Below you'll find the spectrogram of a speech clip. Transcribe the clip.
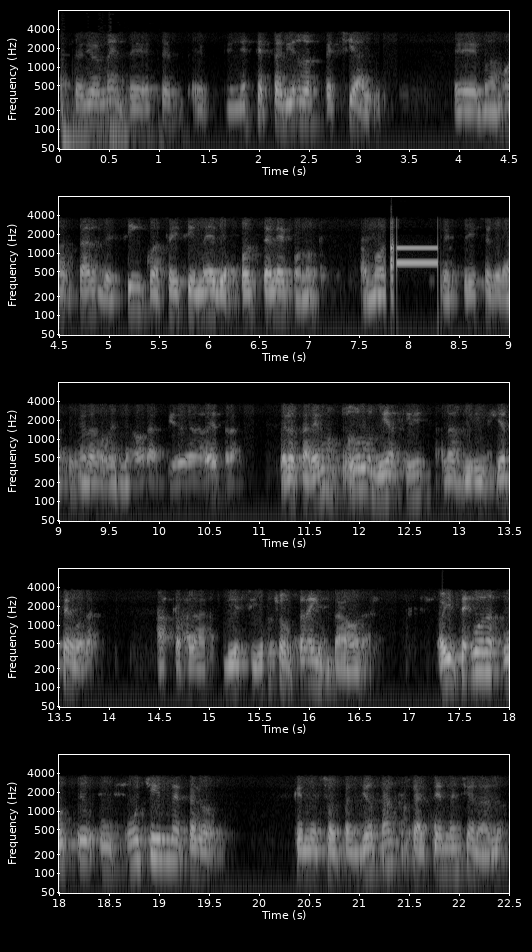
anteriormente, este, eh, en este periodo especial eh, vamos a estar de 5 a 6 y media por teléfono. Vamos a de la señora gobernadora al pie de la letra, pero estaremos todos los días aquí a las 17 horas hasta las 18.30 horas. Oye, tengo una- un, un- chisme, pero que me sorprendió tanto que hay que mencionarlo.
